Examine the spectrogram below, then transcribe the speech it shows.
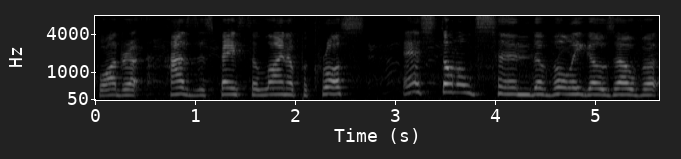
Quadra has the space to line up across. It's Donaldson. The volley goes over.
